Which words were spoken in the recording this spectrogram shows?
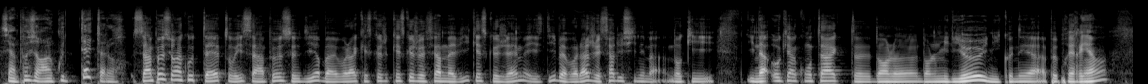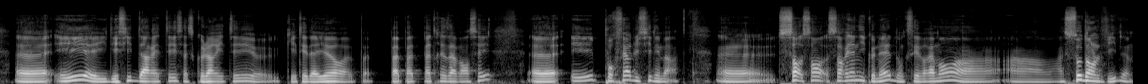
C'est un peu sur un coup de tête alors? C'est un peu sur un coup de tête, oui, c'est un peu se dire, bah voilà, qu'est-ce que, je- qu'est-ce que je vais faire de ma vie, qu'est-ce que j'aime, et il se dit, bah voilà, je vais faire du cinéma. Donc il, il n'a aucun contact dans le, dans le milieu, il n'y connaît à peu près rien, euh, et euh, il décide d'arrêter sa scolarité, euh, qui était d'ailleurs pas, très avancée, euh, et pour faire du cinéma, euh, sans, rien y connaître, donc c'est vraiment un saut dans le vide.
